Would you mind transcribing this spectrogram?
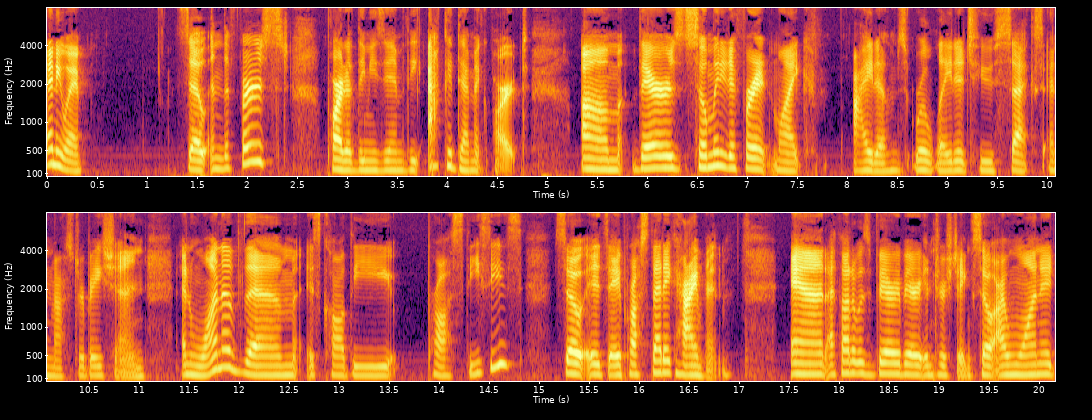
Anyway. So, in the first part of the museum, the academic part, um, there's so many different like items related to sex and masturbation, and one of them is called the prosthesis. So, it's a prosthetic hymen. And I thought it was very, very interesting. So I wanted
